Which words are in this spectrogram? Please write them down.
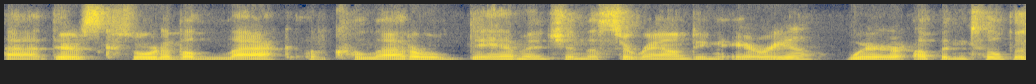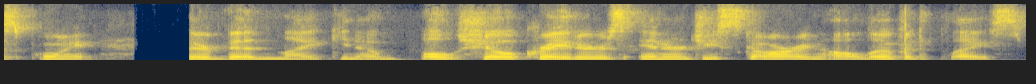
Uh, there's sort of a lack of collateral damage in the surrounding area, where up until this point, there have been like, you know, bolt shell craters, energy scarring all over the place.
